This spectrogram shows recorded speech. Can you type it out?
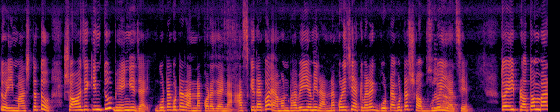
তো এই মাছটা তো সহজে কিন্তু ভেঙে যায়, গোটা গোটা রান্না করা যায় না। আজকে দেখো, এমনভাবেই আমি রান্না করেছি, একেবারে গোটা গোটা সবগুলোই আছে। তো এই প্রথমবার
